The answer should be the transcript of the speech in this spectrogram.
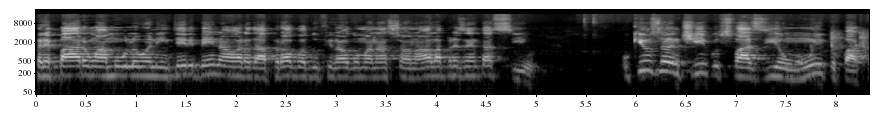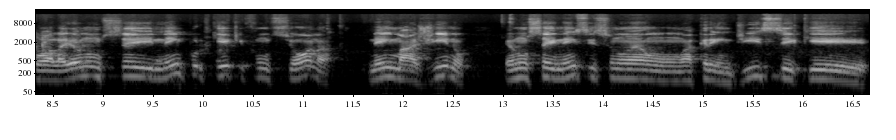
preparam a mula o ano inteiro e bem na hora da prova, do final de uma nacional, ela apresenta cio. O que os antigos faziam muito, Pacola, eu não sei nem por que, que funciona, nem imagino, eu não sei nem se isso não é uma crendice que,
